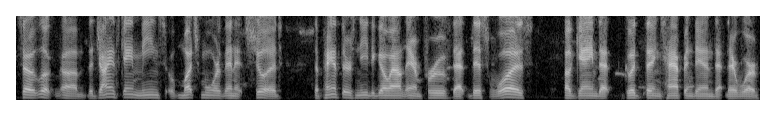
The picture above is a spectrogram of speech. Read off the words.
so look, um, the Giants game means much more than it should. The Panthers need to go out there and prove that this was a game that good things happened in, that there were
